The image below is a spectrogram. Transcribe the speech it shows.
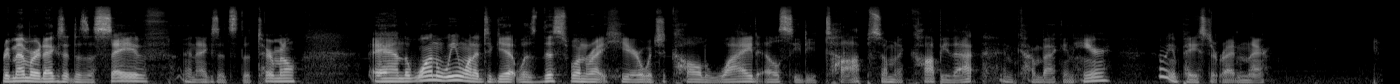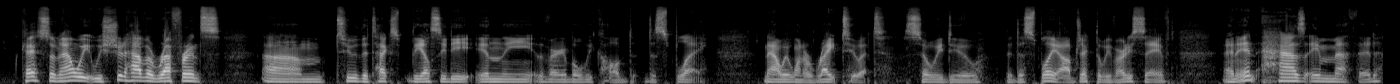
remember, an exit does a save and exits the terminal. And the one we wanted to get was this one right here, which is called wide LCD top. So I'm going to copy that and come back in here and we can paste it right in there. Okay, so now we, we should have a reference um, to the text, the LCD in the, the variable we called display. Now we want to write to it. So we do the display object that we've already saved, and it has a method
